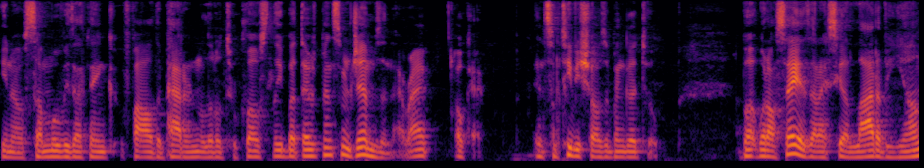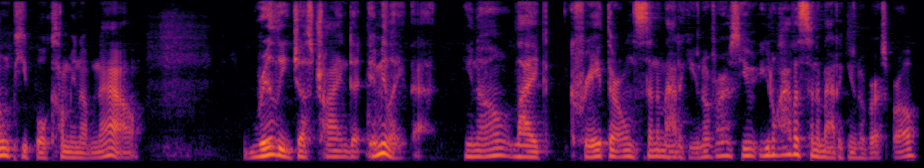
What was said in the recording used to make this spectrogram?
you know, some movies I think follow the pattern a little too closely, but there's been some gems in there, right? Okay. And some TV shows have been good too. But what I'll say is that I see a lot of young people coming up now really just trying to emulate that, you know, like create their own cinematic universe. You you don't have a cinematic universe, bro.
